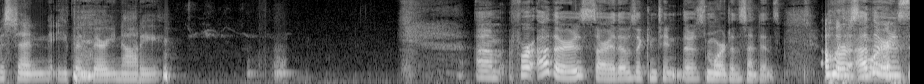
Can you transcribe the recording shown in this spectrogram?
Miss Jenn, you've been very naughty. Um, for others, sorry, that was a continu- There's more to the sentence. Oh, for there's more. others,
